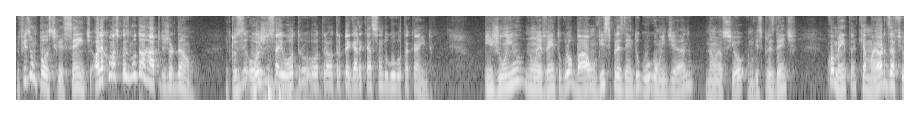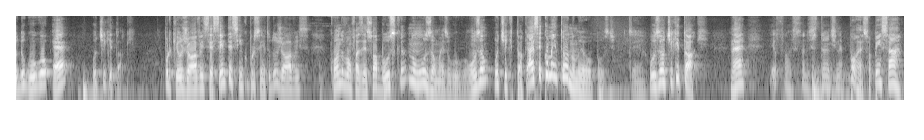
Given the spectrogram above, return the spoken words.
Eu fiz um post recente. Olha como as coisas mudam rápido, Jordão. Inclusive, hoje saiu outro, outra, outra pegada que a ação do Google está caindo. Em junho, num evento global, um vice-presidente do Google, um indiano, não é o CEO, é um vice-presidente, comenta que o maior desafio do Google é o TikTok. Porque os jovens, 65% dos jovens, quando vão fazer sua busca, não usam mais o Google, usam o TikTok. Ah, você comentou no meu post. Sim. Usam o TikTok, né? Eu falo, isso é distante, né? Porra, é só pensar.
